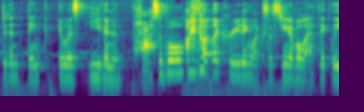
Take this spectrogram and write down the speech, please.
didn't think it was even possible. I thought that creating like sustainable, ethically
